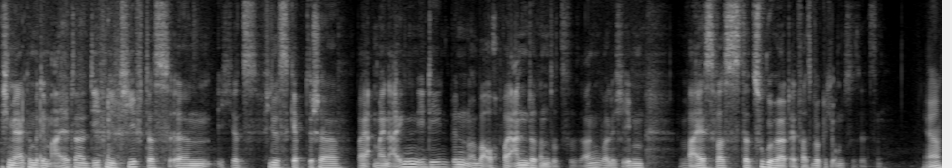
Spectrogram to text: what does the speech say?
ich merke mit dem Alter definitiv, dass ähm, ich jetzt viel skeptischer bei meinen eigenen Ideen bin, aber auch bei anderen sozusagen, weil ich eben weiß, was dazugehört, etwas wirklich umzusetzen. Ja,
